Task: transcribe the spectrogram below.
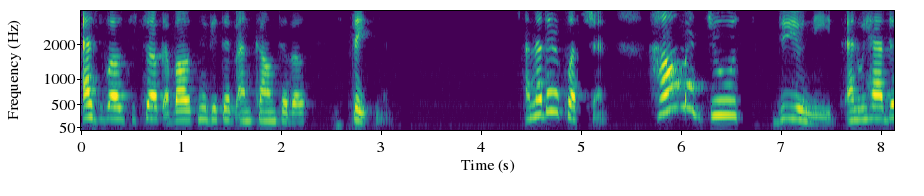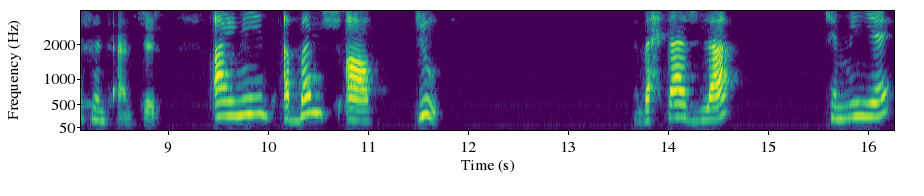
as well to talk about negative uncountable statements. Another question. How much juice do you need? And we have different answers. I need a bunch of juice. بحتاج ل كمية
